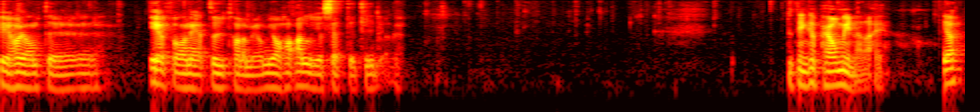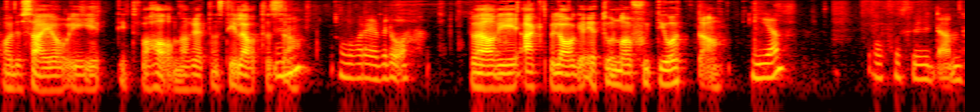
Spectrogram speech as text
Det har jag inte eh, erfarenhet att uttala mig om. Jag har aldrig sett det tidigare. Du tänker påminna dig Ja, vad du säger i ditt förhör med rättens tillåtelse. Mm. Och var är vi då? Då är vi i aktbilaga 178. Ja. Och på sidan.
